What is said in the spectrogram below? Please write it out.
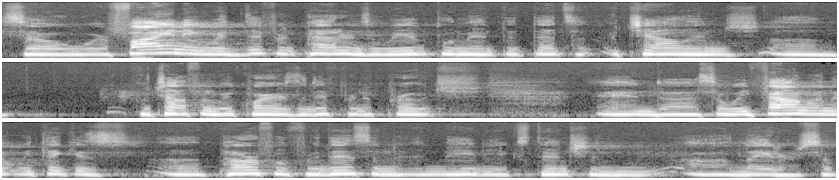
so we're finding with different patterns that we implement that that's a challenge um, which often requires a different approach and uh, so we found one that we think is uh, powerful for this and, and maybe extension uh, later. So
